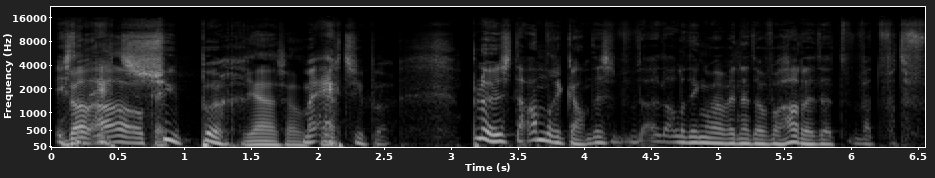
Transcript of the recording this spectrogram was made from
is dat echt oh, super. Ja, zo. Maar Ja. echt super. Plus de andere kant, dus alle dingen waar we het net over hadden, dat wat, wat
